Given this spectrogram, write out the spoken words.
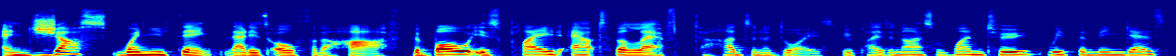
And just when you think that is all for the half, the ball is played out to the left to Hudson Odoi, who plays a nice 1 2 with Dominguez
